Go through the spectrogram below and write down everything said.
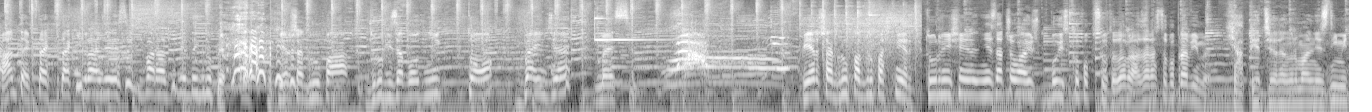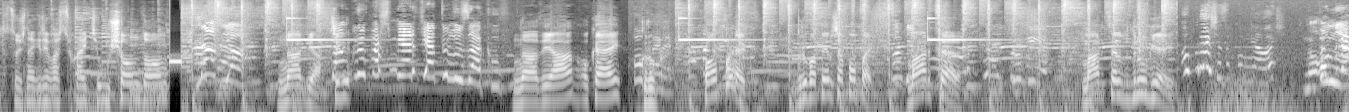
Antek, tak, w takim razie jesteś dwa razy w jednej grupie. Pierwsza grupa, drugi zawodnik to będzie Messi. Pierwsza grupa, grupa śmierci. Turniej się nie zaczęła, już boisko popsuto. Dobra, zaraz to poprawimy. Ja pierdzielę, normalnie z nimi to coś nagrywać, słuchajcie, usiądą. Nadia! Nadia, czyli Grupa śmierci, a tu luzaków. Nadia, okej. Grup... Popek. Grupa pierwsza Popek. Marcel. Marcel w drugiej. Proszę, zapomniałeś? No on nie.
